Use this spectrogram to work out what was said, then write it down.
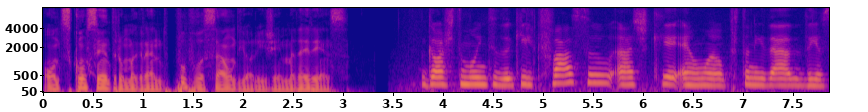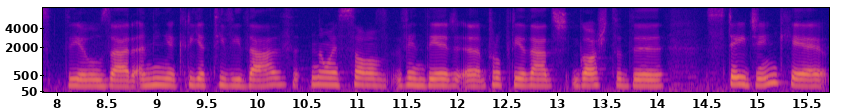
onde se concentra uma grande população de origem madeirense. Gosto muito daquilo que faço, acho que é uma oportunidade de, de usar a minha criatividade, não é só vender uh, propriedades, gosto de staging, que é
